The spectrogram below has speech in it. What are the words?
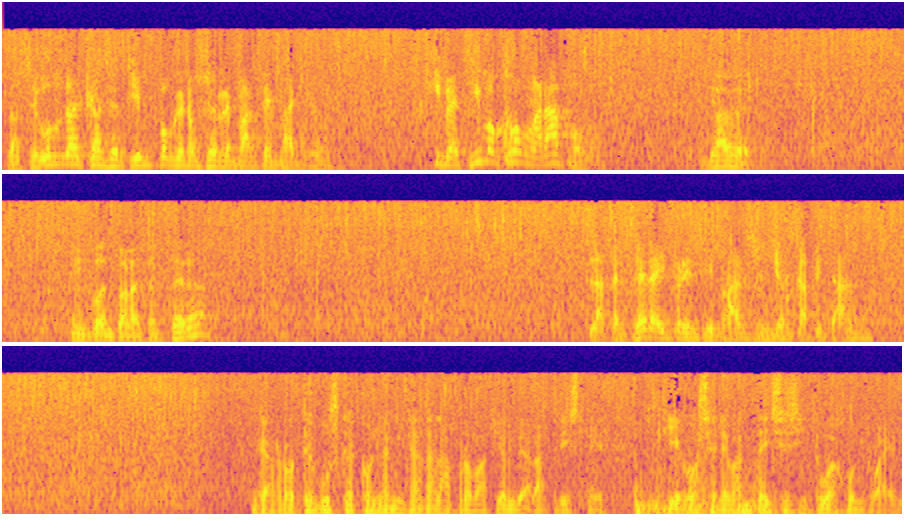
La segunda es que hace tiempo que no se reparte paño. Y vestimos con harapo. Ya ve. En cuanto a la tercera, La tercera y principal, señor capitán. Garrote busca con la mirada la aprobación de Alatriste. Diego se levanta y se sitúa junto a él.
